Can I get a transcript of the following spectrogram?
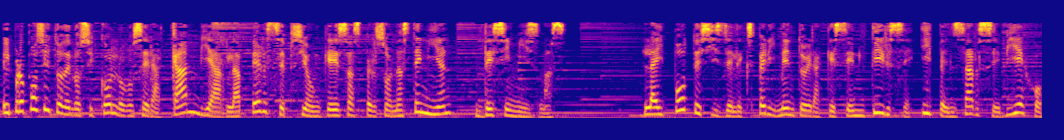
El propósito de los psicólogos era cambiar la percepción que esas personas tenían de sí mismas. La hipótesis del experimento era que sentirse y pensarse viejo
